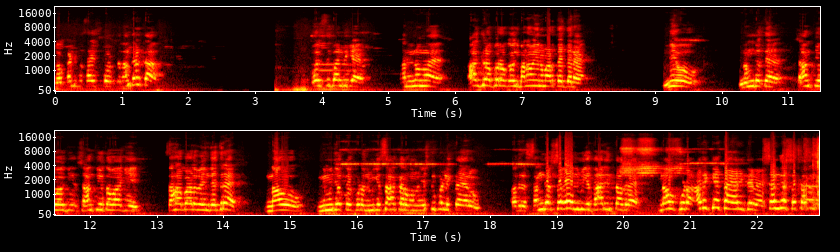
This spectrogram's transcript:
ನಾವು ಖಂಡಿತ ಸಾಯಿಸ್ಕೊಳ್ತೇವೆ ಅಂತ ಹೇಳ್ತಾ. ಪೊಲೀಸ್ ಸಿಬ್ಬಂದಿಗೆ ನಾನು ಇನ್ನೊಮ್ಮೆ ಆಗ್ರಹಪೂರ್ವಕವಾಗಿ ಮನವಿಯನ್ನು ಮಾಡ್ತಾ ಇದ್ದೇನೆ. ನೀವು ನಮ್ ಜೊತೆ ಶಾಂತಿಯಾಗಿ ಶಾಂತಿಯುತವಾಗಿ ಸಹಬಾಳ್ವೆಯಿಂದ ಎಂದಿದ್ರೆ ನಾವು ನಿಮ್ಮ ಜೊತೆ ಕೂಡ ನಿಮಗೆ ಸಹಕಾರವನ್ನು ಎಷ್ಟು ಕೊಡ್ಲಿಕ್ಕೆ ತಯಾರು. ಆದ್ರೆ ಸಂಘರ್ಷವೇ ನಿಮಗೆ ದಾರಿ ಅಂತಾದ್ರೆ ನಾವು ಕೂಡ ಅದಕ್ಕೆ ತಯಾರಿದ್ದೇವೆ. ಸಂಘರ್ಷ ಸಂಘರ್ಷ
